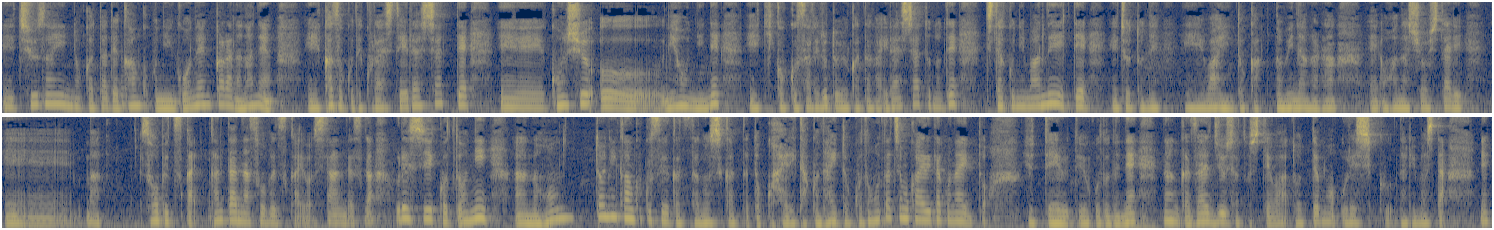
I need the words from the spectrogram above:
えー、駐在員の方で韓国に5年から7年、えー、家族で暮らしていらっしゃって、えー、今週日本にね、え帰国されるという方がいらっしゃったので自宅に招いてえちょっとねえワインとか飲みながらえお話をしたり、えー、まあ送別会簡単な送別会をしたんですが嬉しいことにあの本当に韓国生活楽しかったと帰りたくないと子どもたちも帰りたくないと言っているということでねなんか在住者としてはとっても嬉しくなりました、ね、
